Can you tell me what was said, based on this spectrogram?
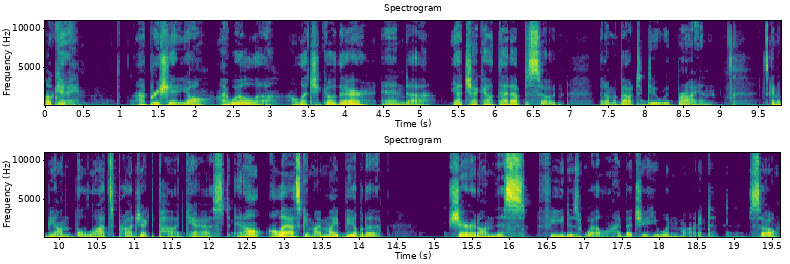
Okay. I appreciate it, y'all. I will uh, I'll let you go there and uh, yeah, check out that episode that I'm about to do with Brian. It's going to be on the Lots Project podcast, and I'll I'll ask him. I might be able to share it on this feed as well. I bet you he wouldn't mind. So,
